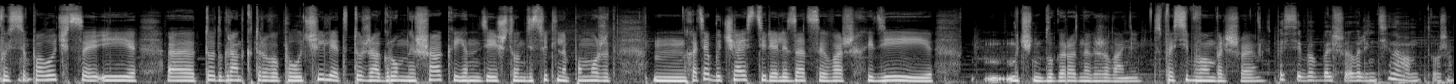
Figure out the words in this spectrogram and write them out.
Пусть mm-hmm. все получится. И э, тот грант, который вы получили, это тоже огромный шаг. И я надеюсь, что он действительно поможет м, хотя бы части реализации ваших идей и м, очень благородных желаний. Спасибо вам большое. Спасибо большое, Валентина, вам тоже.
